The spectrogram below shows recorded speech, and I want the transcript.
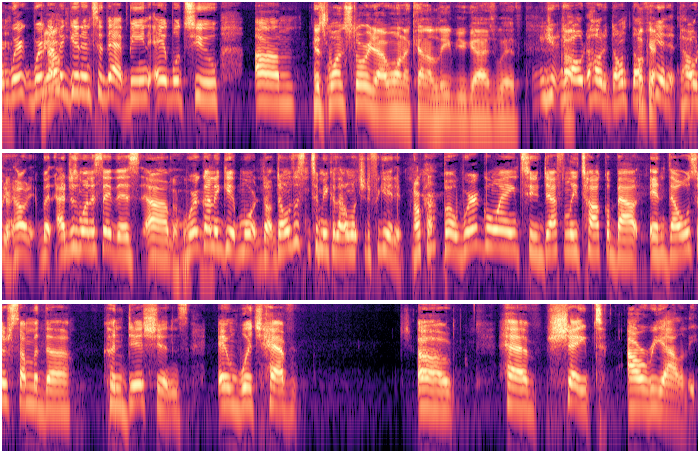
And we're we're Yep. going to get into that, being able to. Um, There's one story that I want to kind of leave you guys with. you, hold, hold it. Don't don't okay. forget it. Hold it. Hold it. But I just want to say this. Um, we're going to get more. Don't, don't listen to me because I don't want you to forget it. Okay. But we're going to definitely talk about, and those are some of the conditions in which have uh, have shaped our reality.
